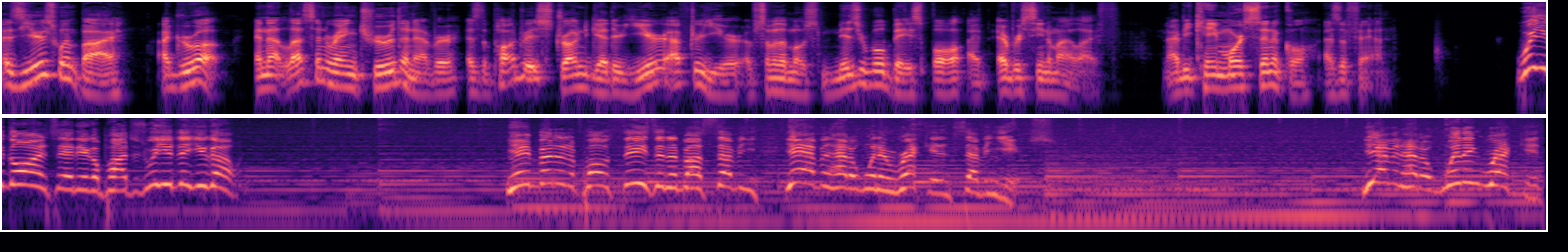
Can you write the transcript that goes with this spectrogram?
As years went by, I grew up, and that lesson rang truer than ever as the Padres strung together year after year of some of the most miserable baseball I've ever seen in my life, and I became more cynical as a fan. Where you going, San Diego Padres? Where you think you going? You ain't been in the postseason in about seven. You haven't had a winning record in seven years. You haven't had a winning record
